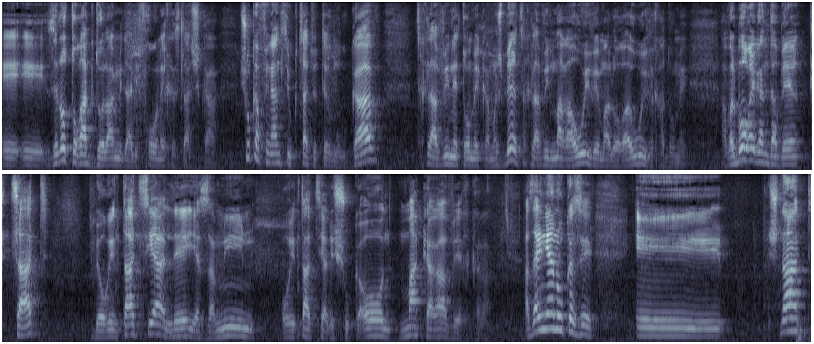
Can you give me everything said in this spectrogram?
אה, אה, זה לא תורה גדולה מדי לבחור נכס להשקעה. שוק הפיננסי הוא קצת יותר מורכב, צריך להבין את עומק המשבר, צריך להבין מה ראוי ומה לא ראוי וכדומה. אבל בואו רגע נדבר קצת באוריינטציה ליזמים, אוריינטציה לשוק ההון, מה קרה ואיך קרה. אז העניין הוא כזה, שנת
